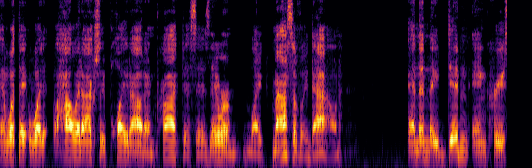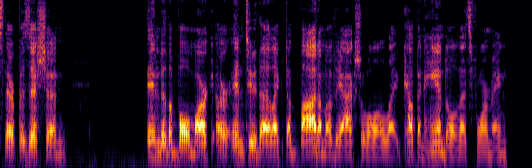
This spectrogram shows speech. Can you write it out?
and what they what how it actually played out in practice is they were like massively down, and then they didn't increase their position into the bull market or into the like the bottom of the actual like cup and handle that's forming.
